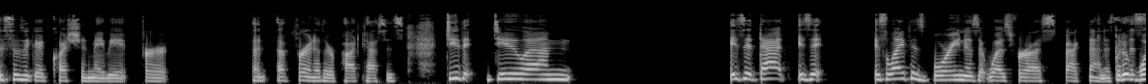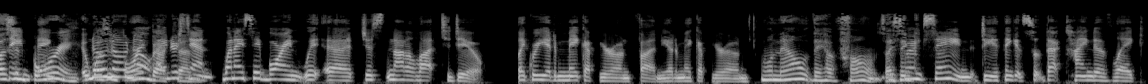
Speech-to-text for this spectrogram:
This is a good question, maybe for a, a, for another podcast. Is do the, do um is it that is it is life as boring as it was for us back then? Is But it the wasn't boring. It no, wasn't no, boring no. I then. understand. When I say boring, uh, just not a lot to do. Like where you had to make up your own fun. You had to make up your own. well, now they have phones. That's I what I'm saying. Do you think it's that kind of like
